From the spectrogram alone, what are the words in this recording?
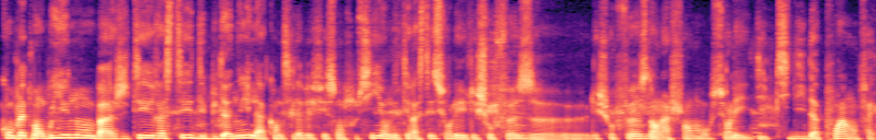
complètement oui et non. Bah, j'étais restée début d'année là quand il avait fait son souci. On était resté sur les, les chauffeuses, euh, les chauffeuses dans la chambre, sur les, petits lits d'appoint en fait.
